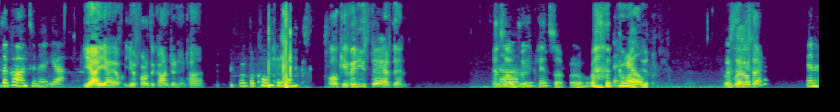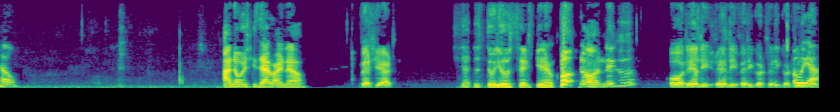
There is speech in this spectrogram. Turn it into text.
the continent, yeah. Yeah, yeah, yeah. You're for the continent, huh? For the continent. Okay, where do you stay at then? Enzo, Um, put your pants up, bro. in Come hell. on, dude. What's What you up? said? In hell. I know where she's at right now. Where she at? She's at the Studio Six getting fucked on, nigga. Oh, really? Really? Very good. Very good. Oh very yeah.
